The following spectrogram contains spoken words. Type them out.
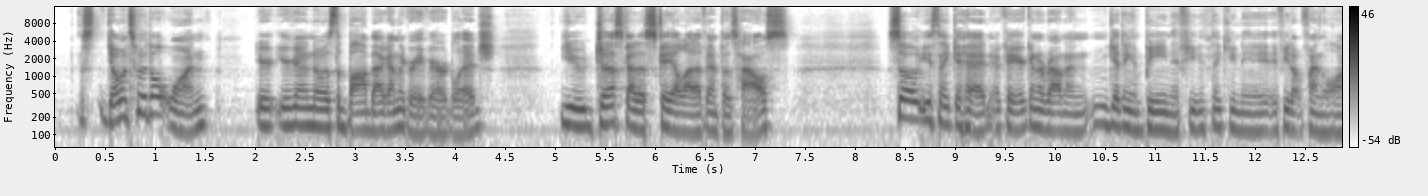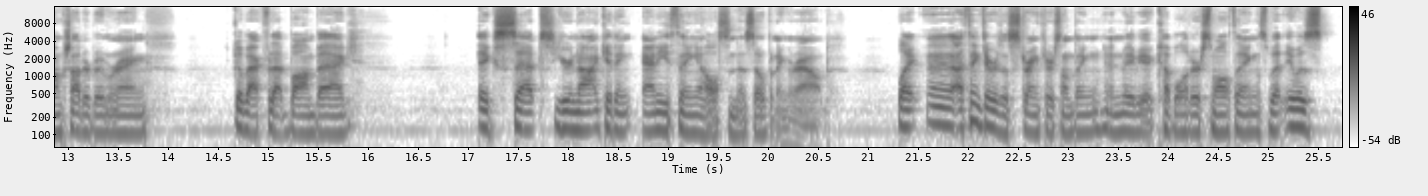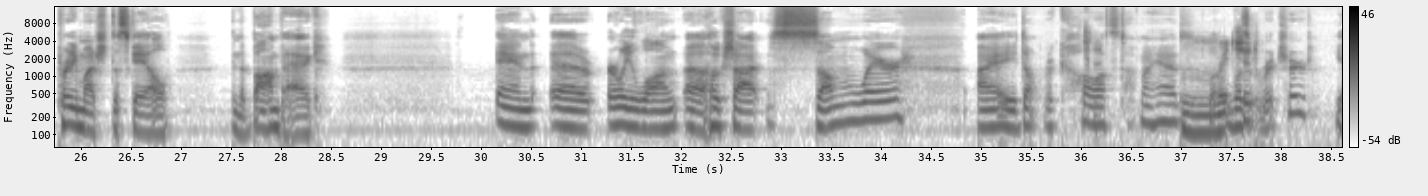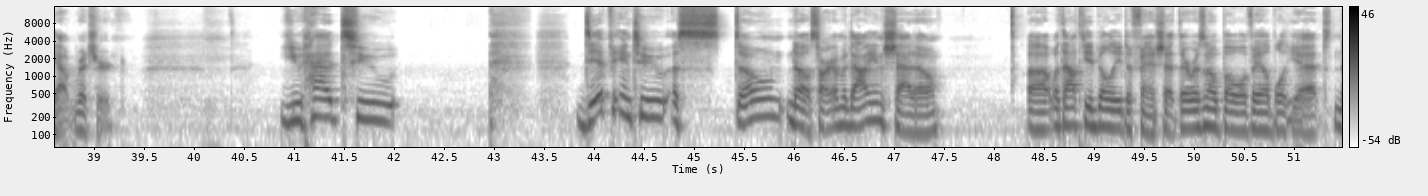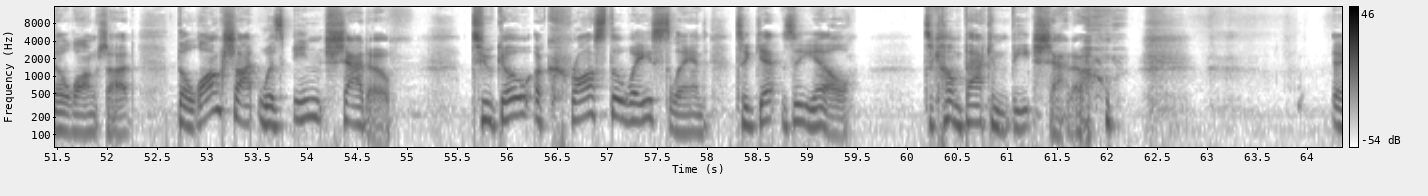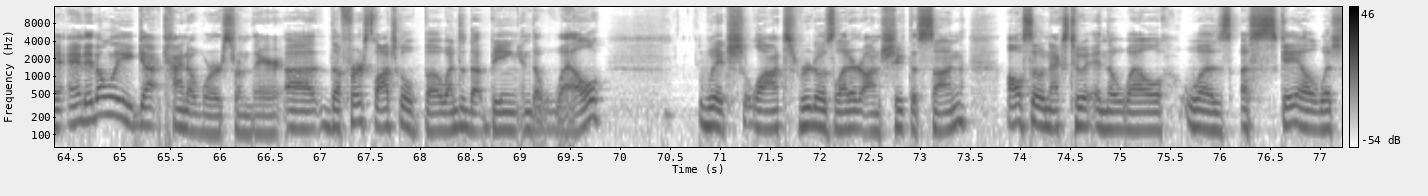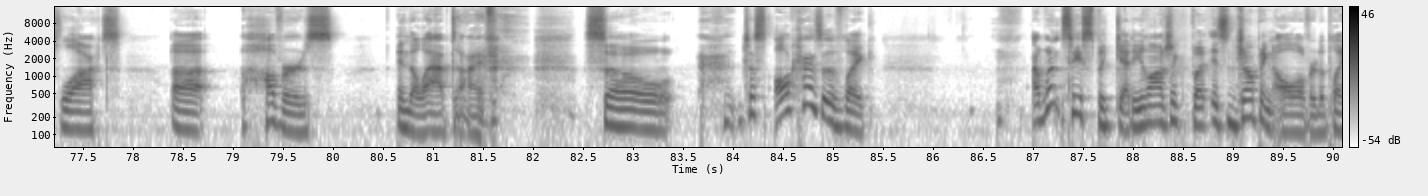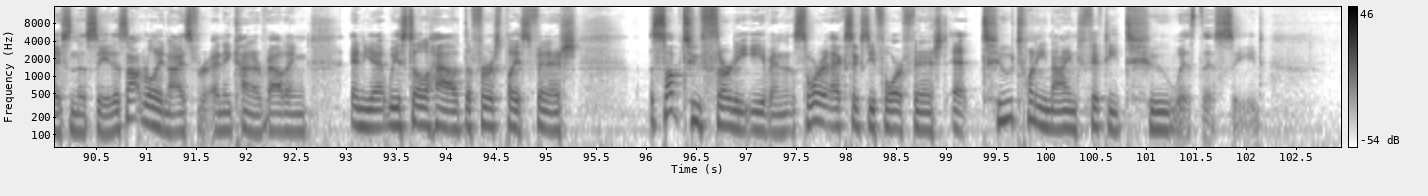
go into adult one. You're you're gonna notice the bomb bag on the graveyard ledge. You just got a scale out of Impa's house. So you think ahead. Okay, you're gonna route in getting a bean if you think you need it. If you don't find the long shot or boomerang, go back for that bomb bag. Except you're not getting anything else in this opening route. Like eh, I think there was a strength or something, and maybe a couple other small things, but it was pretty much the scale in the bomb bag and uh, early long uh, hook shot somewhere. I don't recall off the top of my head. Richard? Was it Richard? Yeah, Richard. You had to dip into a stone. No, sorry, a medallion shadow. Uh, without the ability to finish it, there was no bow available yet. No long shot. The long shot was in shadow. To go across the wasteland to get ZL to come back and beat Shadow. and it only got kind of worse from there. Uh, the first logical bow ended up being in the well, which locked Ruto's letter on Shoot the Sun. Also, next to it in the well was a scale which locked uh, hovers in the lab dive. so, just all kinds of like I wouldn't say spaghetti logic, but it's jumping all over the place in the seed. It's not really nice for any kind of routing, and yet we still have the first place finish sub 230 even. Sora X64 finished at 229.52 with this seed.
